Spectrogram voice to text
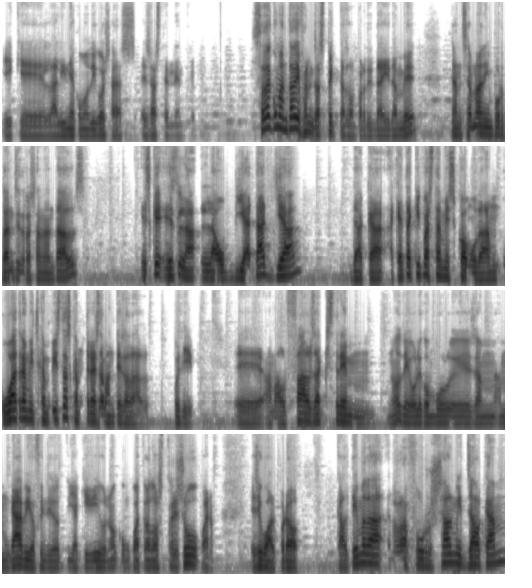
y que la línea, como digo, es, es ascendente. S'ha de comentar diferents aspectes del partit d'ahir també, que em semblen importants i transcendentals. És que és l'obvietat ja de que aquest equip està més còmode amb quatre migcampistes que amb tres davanters a dalt. Vull dir, eh, amb el fals extrem, no? digue-li com vulguis, amb, amb Gavi o fins i tot hi ha qui diu no? un 4-2-3-1, bueno, és igual, però que el tema de reforçar el mig del camp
